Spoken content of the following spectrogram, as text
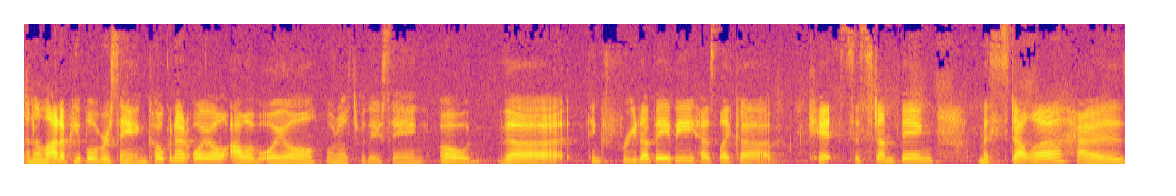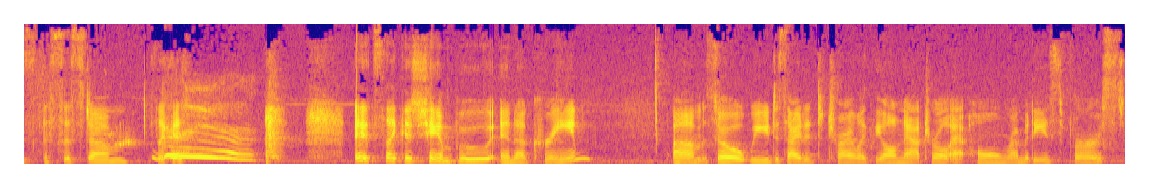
And a lot of people were saying coconut oil, olive oil. What else were they saying? Oh, the, I think Frida Baby has like a kit system thing. Mustela has a system. It's like a, it's like a shampoo and a cream. Um, so we decided to try like the all natural at home remedies first.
